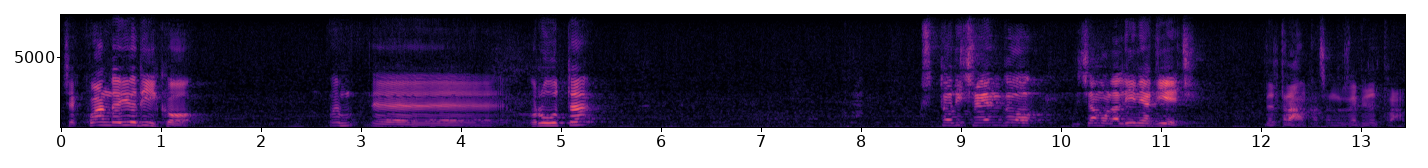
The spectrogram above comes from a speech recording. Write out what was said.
Cioè quando io dico eh, route, sto dicendo diciamo la linea 10 del tram, facendo l'esempio del tram.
